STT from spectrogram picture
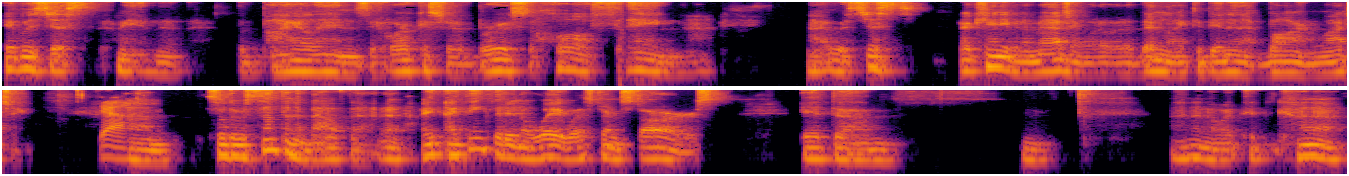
it was just, I mean, the, the violins, the orchestra, Bruce, the whole thing. Uh, it was just, I can't even imagine what it would have been like to be in that barn watching. Yeah. Um, so there was something about that. And I, I think that in a way, Western Stars, it, um, Hmm. I don't know. It, it kind of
